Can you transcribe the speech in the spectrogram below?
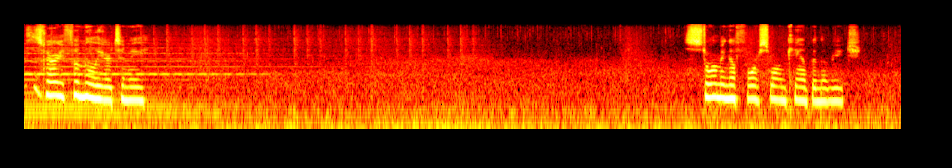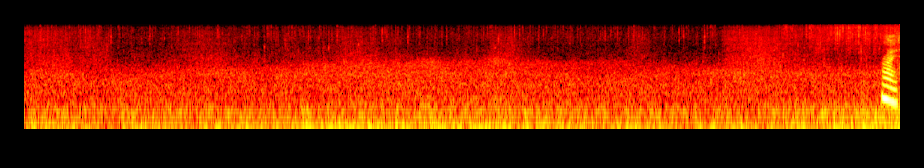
This is very familiar to me. A forsworn camp in the Reach. Right.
